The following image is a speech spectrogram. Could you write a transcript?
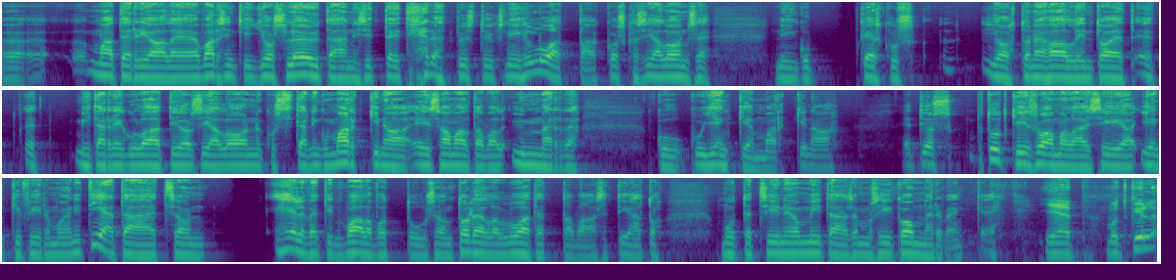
ö, materiaaleja, ja varsinkin jos löytää, niin sitten ei tiedä, että pystyykö niihin luottaa, koska siellä on se niin keskusjohtoinen hallinto, että et, et mitä regulaatio siellä on, kun sitä niin kuin markkinaa ei samalla tavalla ymmärrä kuin, kuin Jenkkien markkinaa että jos tutkii suomalaisia ja jenkkifirmoja, niin tietää, että se on helvetin valvottuu, se on todella luotettavaa se tieto, mutta siinä ei ole mitään semmoisia kommervenkkejä. Jep, mutta kyllä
